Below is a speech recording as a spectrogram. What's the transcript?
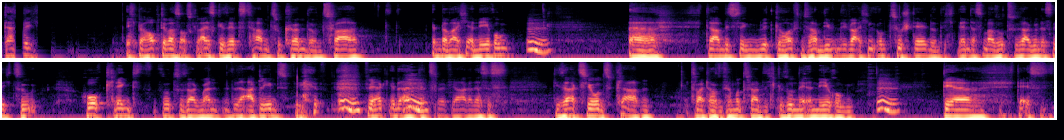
Dass ich, ich behaupte, was aufs Gleis gesetzt haben zu können, und zwar im Bereich Ernährung. Mhm. Äh, da ein bisschen mitgeholfen zu haben, die, die Weichen umzustellen. Und ich nenne das mal sozusagen, wenn das nicht zu hoch klingt, sozusagen eine Art Lebenswerk innerhalb mhm. der zwölf Jahre. Das ist dieser Aktionsplan 2025 gesunde Ernährung. Mhm. Der, der ist,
